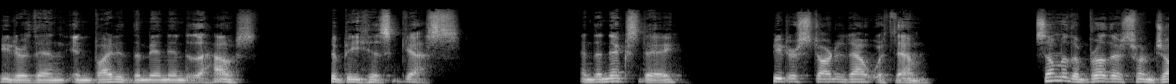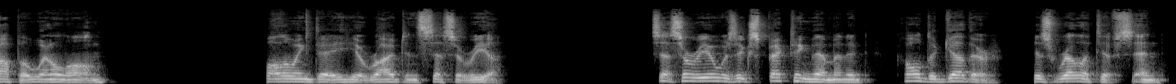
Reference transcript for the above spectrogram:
Peter then invited the men into the house to be his guests. And the next day, Peter started out with them. Some of the brothers from Joppa went along. Following day, he arrived in Caesarea. Caesarea was expecting them and had called together his relatives and,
